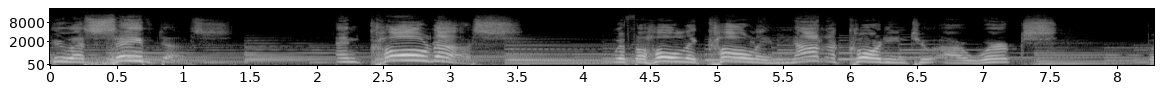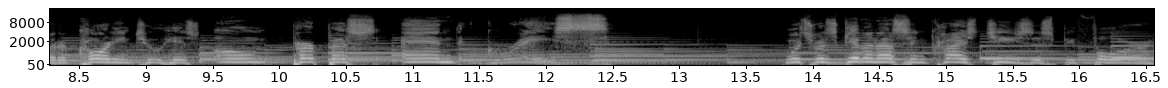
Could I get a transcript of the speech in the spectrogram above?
who has saved us and called us with a holy calling, not according to our works, but according to his own purpose and grace, which was given us in Christ Jesus before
